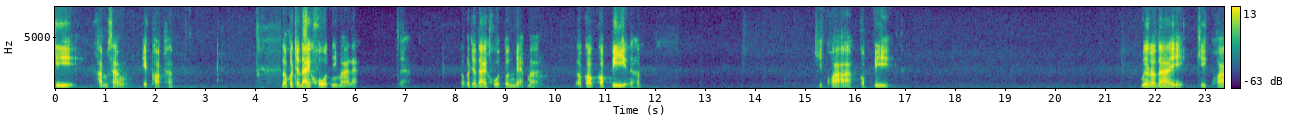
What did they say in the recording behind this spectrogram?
ที่คำสั่ง export ครับ เราก็จะได้โค้ดนี้มาแล้ว เราก็จะได้โค้ดต้นแบบมา แล้วก็ copy นะครับ คลิกขวา copy เมื่อเราได้คลิกขวา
